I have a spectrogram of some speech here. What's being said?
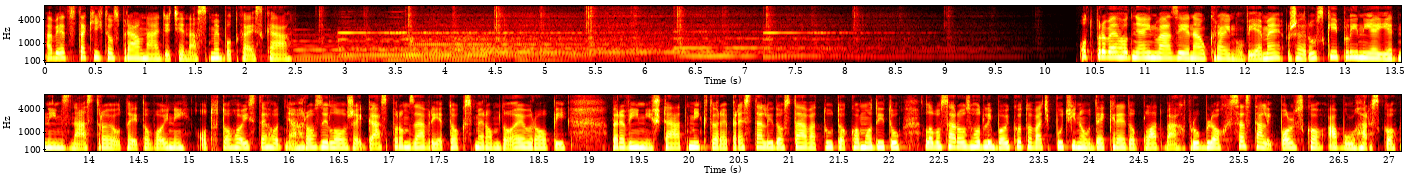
A viac takýchto správ nájdete na sme.sk. Od prvého dňa invázie na Ukrajinu vieme, že ruský plyn je jedným z nástrojov tejto vojny. Od toho istého dňa hrozilo, že Gazprom zavrie tok smerom do Európy. Prvými štátmi, ktoré prestali dostávať túto komoditu, lebo sa rozhodli bojkotovať Putinov dekret o platbách v rubloch, sa stali Polsko a Bulharsko.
